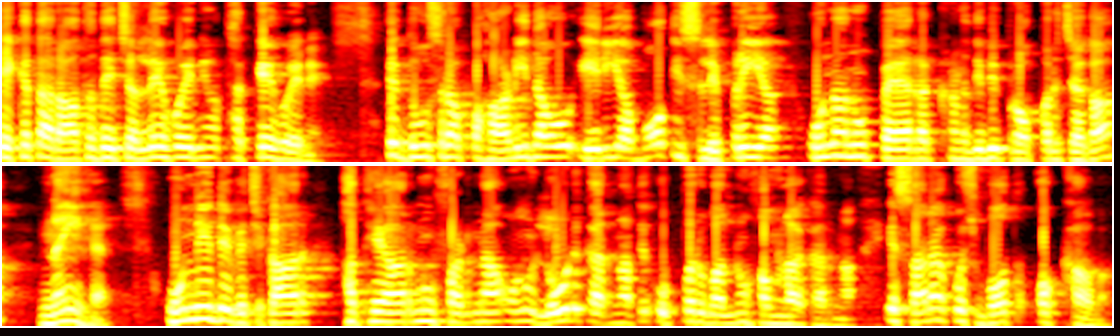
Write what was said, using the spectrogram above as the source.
ਇੱਕ ਤਾਂ ਰਾਤ ਦੇ ਚੱਲੇ ਹੋਏ ਨੇ, ਉਹ ਥੱਕੇ ਹੋਏ ਨੇ। ਤੇ ਦੂਸਰਾ ਪਹਾੜੀ ਦਾ ਉਹ ਏਰੀਆ ਬਹੁਤ ਹੀ ਸਲਿਪਰੀ ਆ, ਉਹਨਾਂ ਨੂੰ ਪੈਰ ਰੱਖਣ ਦੀ ਵੀ ਪ੍ਰੋਪਰ ਜਗ੍ਹਾ ਨਹੀਂ ਹੈ। ਉਹਨੇ ਦੇ ਵਿਚਕਾਰ ਹਥਿਆਰ ਨੂੰ ਫੜਨਾ, ਉਹਨੂੰ ਲੋਡ ਕਰਨਾ ਤੇ ਉੱਪਰ ਵੱਲ ਨੂੰ ਹਮਲਾ ਕਰਨਾ, ਇਹ ਸਾਰਾ ਕੁਝ ਬਹੁਤ ਔਖਾ ਵਾ।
